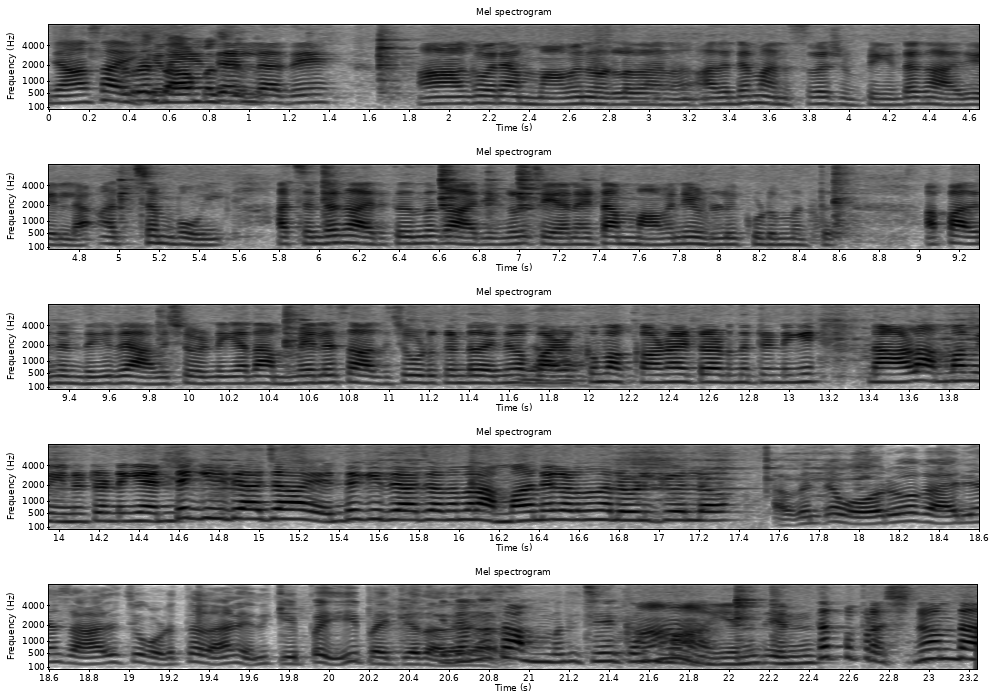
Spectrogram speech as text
ഞാൻ സഹിക്കുന്നതിന്റെ അല്ലാതെ ആകെ ഒരു അമ്മാവനുള്ളതാണ്. അതിന്റെ മനസ്സ് വിഷമിപ്പിക്കേണ്ട കാര്യമില്ല. അച്ഛൻ പോയി. അച്ഛന്റെ കാര്യത്തിൽ നിന്ന് കാര്യങ്ങൾ ചെയ്യാനായിട്ട് അമ്മാവനെ ഉള്ളു ഈ കുടുംബത്ത്. അപ്പൊ അതിനെന്തെങ്കിലും ആവശ്യം ഉണ്ടെങ്കിൽ അത് അമ്മയല്ലേ സാധിച്ചു കൊടുക്കേണ്ടത്? അതിന് വഴക്കും വക്കാണായിട്ട് നടന്നിട്ടുണ്ടെങ്കിൽ നാളെ അമ്മ വീണിട്ടുണ്ടെങ്കിൽ എന്റെ ഗിരിരാജ എന്റെ ഗിരിരാജ എന്ന് പറഞ്ഞാൽ അമ്മ തന്നെ കിടന്ന് നിലവിളിക്കുമല്ലോ. അവന്റെ ഓരോ കാര്യം സാധിച്ചു കൊടുത്തതാണ് എനിക്കിപ്പോൾ ഈ പറ്റിയത് ഇതൊക്കെ സമ്മതിച്ചേക്കാം ആ എന്താ ഇപ്പൊ പ്രശ്നം എന്താ?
